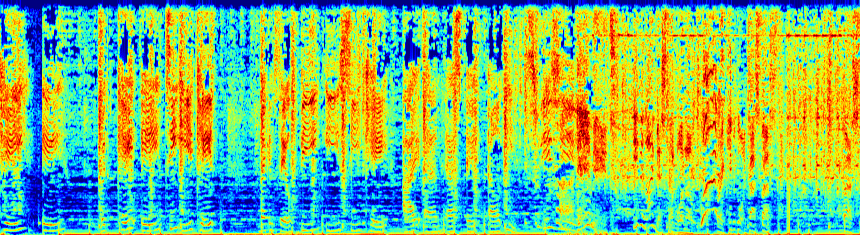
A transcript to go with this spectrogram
K A wait K A T E Kate Beckinsale. B E C K I N S A L E. So easy. Damn it. Even I messed that one up. All right, keep it going. Fast, fast. Fast.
